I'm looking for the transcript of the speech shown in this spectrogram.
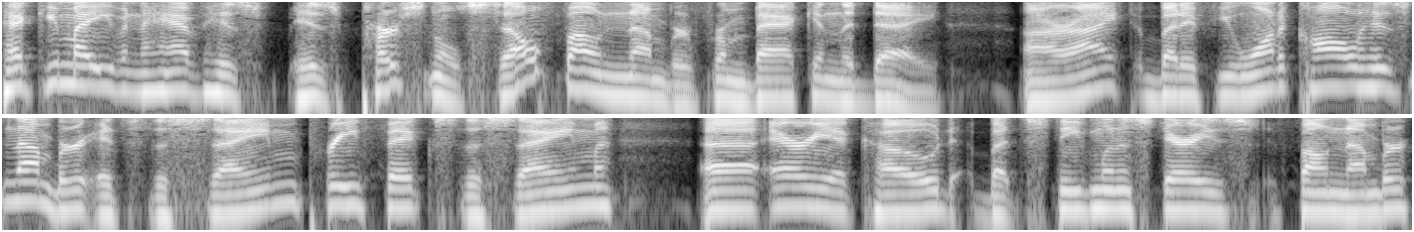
Heck, you may even have his, his personal cell phone number from back in the day. All right. But if you want to call his number, it's the same prefix, the same uh, area code, but Steve Munisteri's phone number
